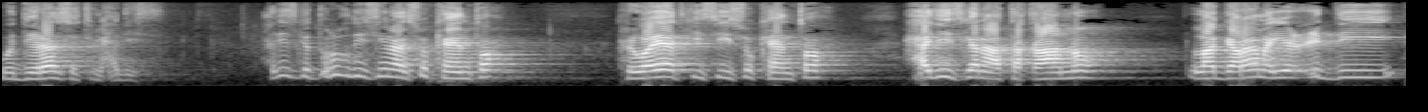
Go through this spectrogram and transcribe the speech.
wa diraasat lxadiis xadiiska duruqdiisi inaad isu keento riwaayaadkiisii isu keento xadiiskan aad taqaano la garanayo ciddii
